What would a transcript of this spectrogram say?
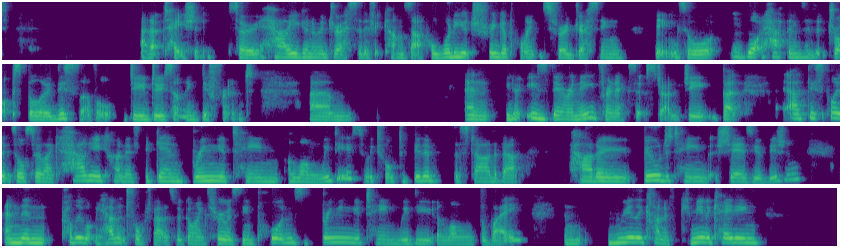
adaptation. So how are you going to address it if it comes up or what are your trigger points for addressing things or what happens if it drops below this level? Do you do something different? Um, and, you know, is there a need for an exit strategy? But at this point, it's also like, how do you kind of, again, bring your team along with you? So we talked a bit at the start about how to build a team that shares your vision. And then probably what we haven't talked about as we're going through is the importance of bringing your team with you along the way and really kind of communicating,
